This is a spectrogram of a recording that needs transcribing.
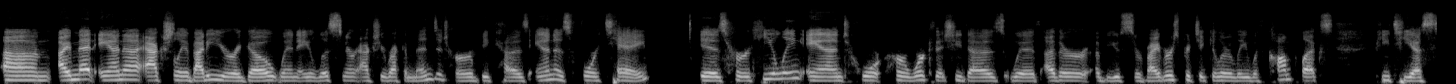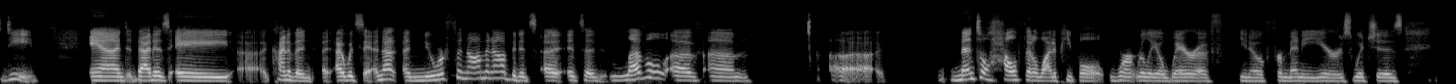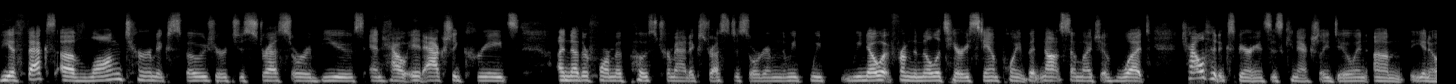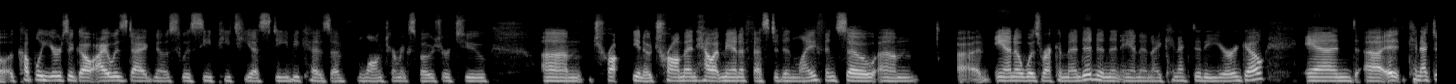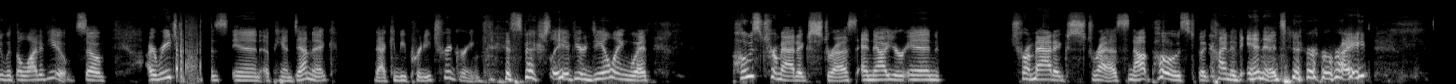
Um, I met Anna actually about a year ago when a listener actually recommended her because Anna's forte is her healing and her, her work that she does with other abuse survivors, particularly with complex PTSD and that is a uh, kind of a i would say not a newer phenomena but it's a it's a level of um, uh, mental health that a lot of people weren't really aware of you know for many years which is the effects of long-term exposure to stress or abuse and how it actually creates another form of post-traumatic stress disorder. And we, we we know it from the military standpoint but not so much of what childhood experiences can actually do. And um, you know a couple years ago i was diagnosed with cptsd because of long-term exposure to um, tra- you know trauma and how it manifested in life. And so um, uh, Anna was recommended, and then Anna and I connected a year ago, and uh, it connected with a lot of you. So I reached in a pandemic that can be pretty triggering, especially if you're dealing with post traumatic stress, and now you're in traumatic stress, not post, but kind of in it, right?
